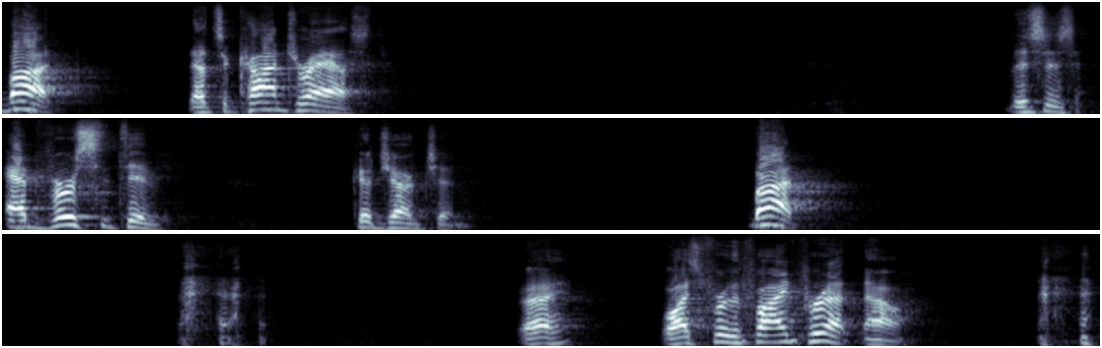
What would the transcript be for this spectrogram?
But, that's a contrast. This is adversative conjunction. But, right? Watch for the fine print now.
